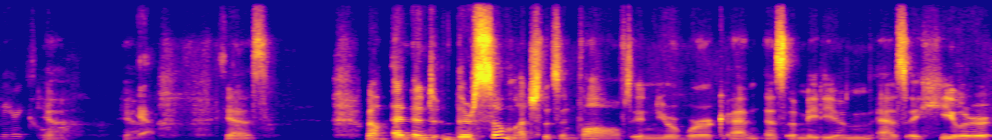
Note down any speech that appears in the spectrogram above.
Very cool. Yeah. Yeah. Yeah. So, yes. Well, and, and there's so much that's involved in your work and as a medium, as a healer.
